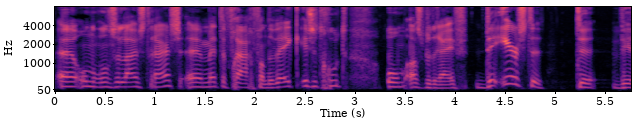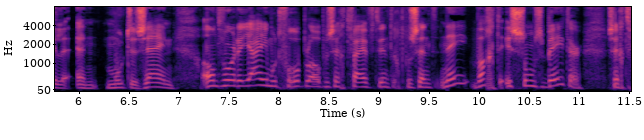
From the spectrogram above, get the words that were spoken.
eh, onder onze luisteraars eh, met de vraag van de week. Is het goed om als bedrijf de eerste te willen en moeten zijn. Antwoorden ja, je moet voorop lopen, zegt 25%. Nee, wachten is soms beter, zegt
